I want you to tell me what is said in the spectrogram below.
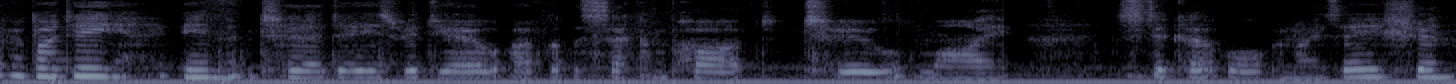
everybody, in today's video I've got the second part to my sticker organisation.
